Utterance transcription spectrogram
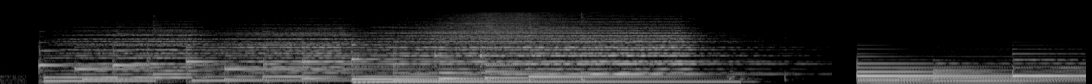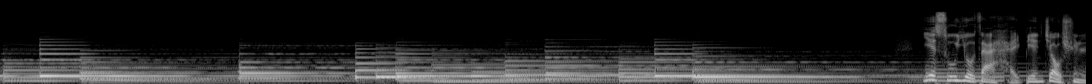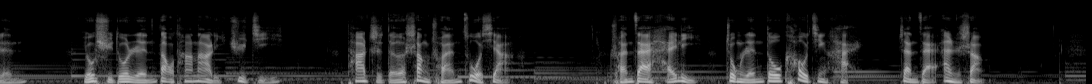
耶稣又在海边教训人，有许多人到他那里聚集，他只得上船坐下。船在海里，众人都靠近海，站在岸上。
